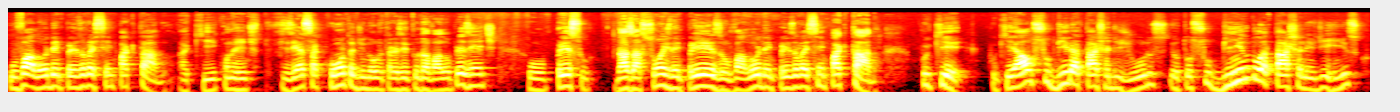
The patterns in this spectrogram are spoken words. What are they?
o valor da empresa vai ser impactado. Aqui, quando a gente fizer essa conta de novo, trazer tudo a valor presente, o preço das ações da empresa, o valor da empresa vai ser impactado. Por quê? Porque ao subir a taxa de juros, eu estou subindo a taxa livre de risco,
